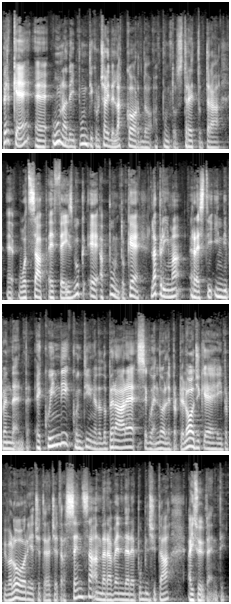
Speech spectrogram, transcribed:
perché eh, uno dei punti cruciali dell'accordo appunto stretto tra eh, WhatsApp e Facebook è appunto che la prima resti indipendente e quindi continui ad adoperare seguendo le proprie logiche, i propri valori, eccetera, eccetera, senza andare a vendere pubblicità ai suoi utenti.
